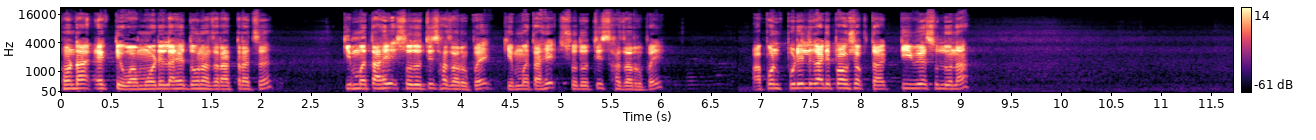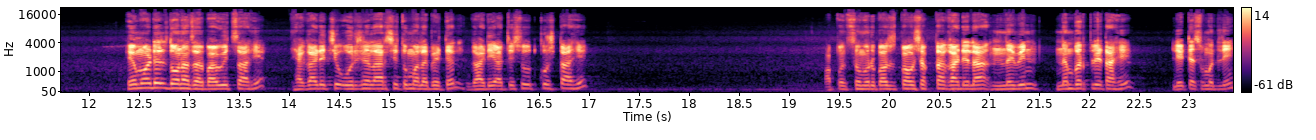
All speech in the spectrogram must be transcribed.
होंडा ॲक्टिवा मॉडेल आहे दोन हजार अठराचं. किंमत आहे सदोतीस हजार रुपये. किंमत आहे सदोतीस हजार रुपये. आपण पुढील गाडी पाहू शकता टी व्ही एस लुना. हे मॉडेल दोन हजार बावीस आहे. ह्या गाडीची ओरिजिनल आरसी तुम्हाला भेटेल. गाडी अतिशय उत्कृष्ट आहे. आपण समोर बाजू पाहू शकता गाडीला नवीन नंबर प्लेट आहे. लेटेस्ट मधली.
